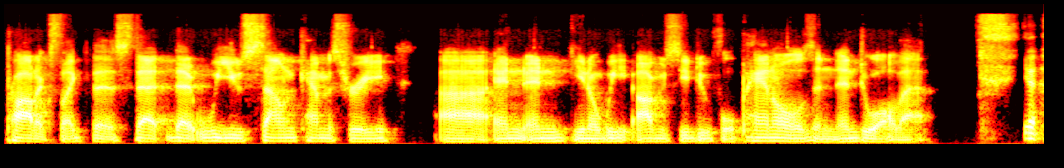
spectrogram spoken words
products like this that that we use sound chemistry uh, and and you know we obviously do full panels and and do all that. Yeah.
